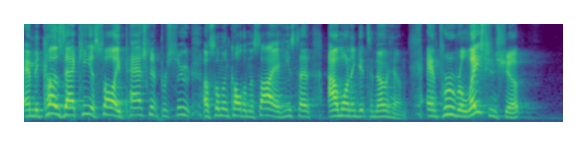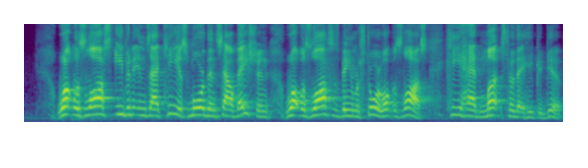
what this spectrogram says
And because Zacchaeus saw a passionate pursuit of someone called the Messiah, he said, I want to get to know him. And through relationship, what was lost, even in Zacchaeus, more than salvation, what was lost is being restored. What was lost? He had much so that he could give.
